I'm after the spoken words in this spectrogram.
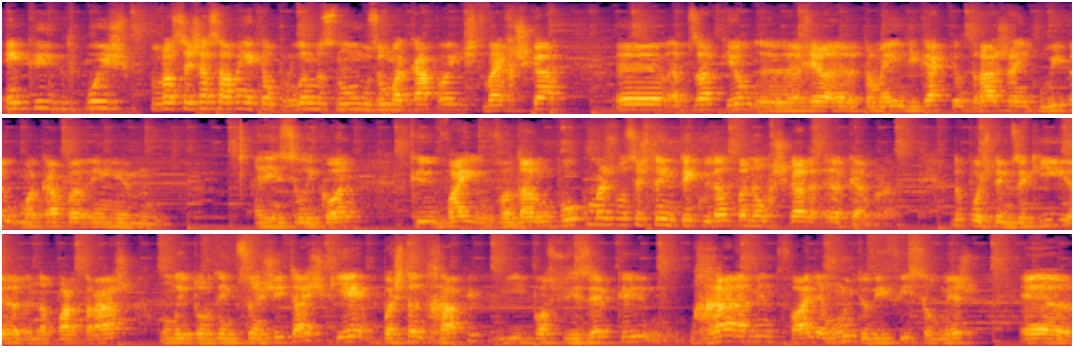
em que depois vocês já sabem aquele problema se não usa uma capa isto vai riscar, uh, apesar de que ele uh, também indicar que ele traz já incluída uma capa em, em silicone que vai levantar um pouco, mas vocês têm que ter cuidado para não riscar a câmera. Depois temos aqui eh, na parte de trás um leitor de impressões digitais que é bastante rápido e posso dizer que raramente falha, muito difícil mesmo, é,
